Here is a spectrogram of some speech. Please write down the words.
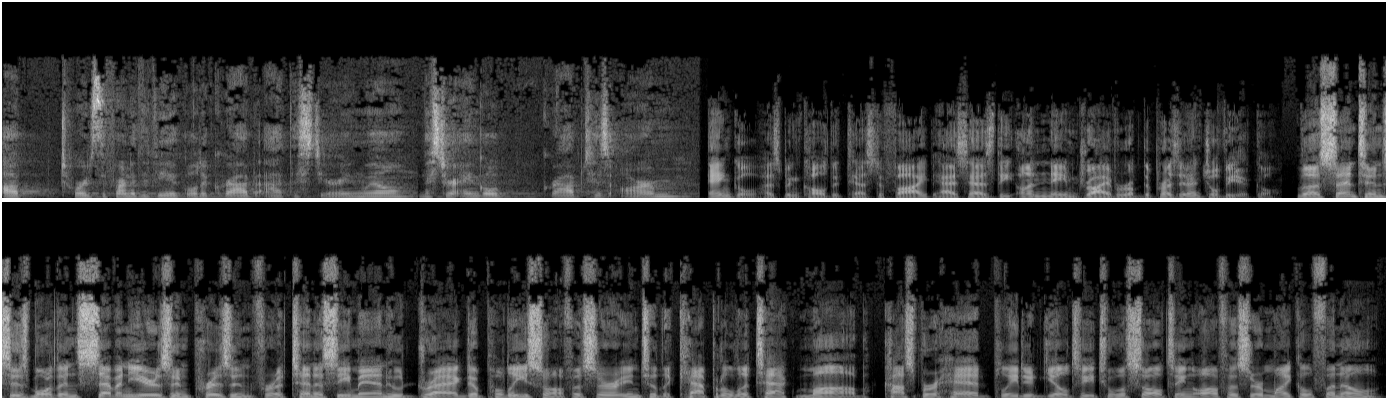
up towards the front of the vehicle to grab at the steering wheel. Mr. Engel grabbed his arm. Engel has been called to testify, as has the unnamed driver of the presidential vehicle. The sentence is more than seven years in prison for a Tennessee man who dragged a police officer into the Capitol attack mob. Cosper Head pleaded guilty to assaulting Officer Michael Fanone.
